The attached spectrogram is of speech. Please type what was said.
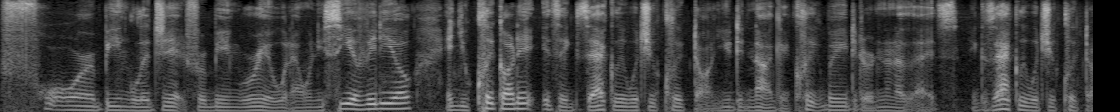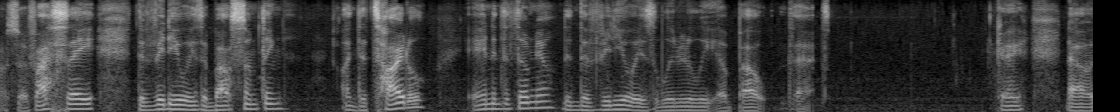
for being legit, for being real. Now, when you see a video and you click on it, it's exactly what you clicked on. You did not get clickbaited or none of that. It's exactly what you clicked on. So if I say the video is about something on the title and in the thumbnail, then the video is literally about that okay? Now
